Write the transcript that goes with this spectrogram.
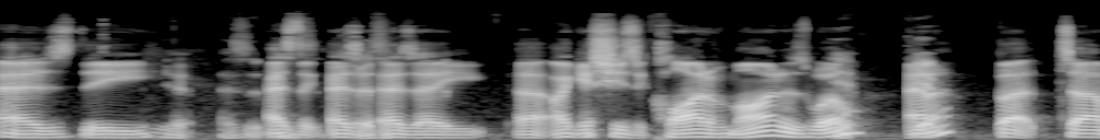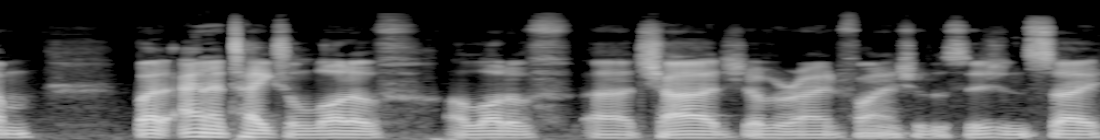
as the Yeah, as a- as the, as, as a, a- as a uh, I guess she's a client of mine as well, Yep, Anna. yep. But um, but Anna takes a lot of a lot of uh, charge of her own financial decisions. So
